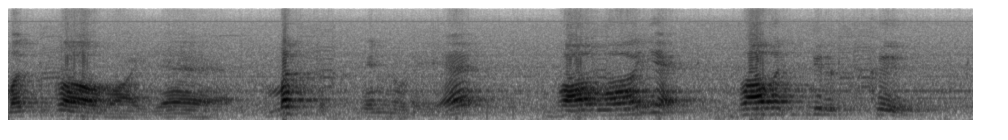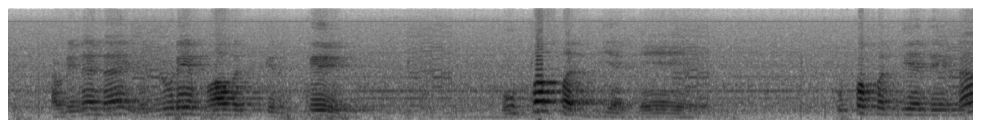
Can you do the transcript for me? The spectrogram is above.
மத்பாவாய. மத் என்னுடைய பாவாய பாவத்திற்கு. அப்படின்னா என்ன? என்னுடைய பாவத்திற்கு. உபபத்தியதே. உபபத்தியதேன்னா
